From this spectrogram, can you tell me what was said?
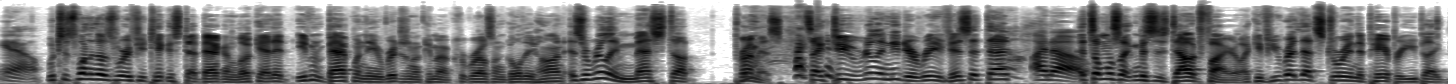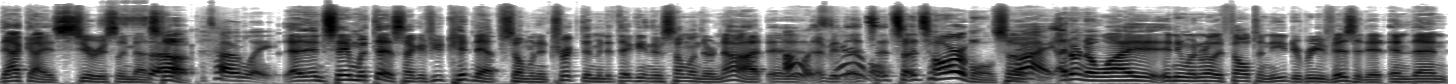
You know, Which is one of those where if you take a step back and look at it, even back when the original came out, Kurt Russell and Goldie Hawn, is a really messed up premise. It's like, do you really need to revisit that? I know. It's almost like Mrs. Doubtfire. Like if you read that story in the paper, you'd be like, that guy is seriously messed so, up. totally. And and same with this. Like if you kidnap someone and trick them into thinking they're someone they're not, uh, Oh, it's I mean, terrible. it's, it's it's horrible. So Right. I don't know why anyone really felt a need to revisit it. And then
